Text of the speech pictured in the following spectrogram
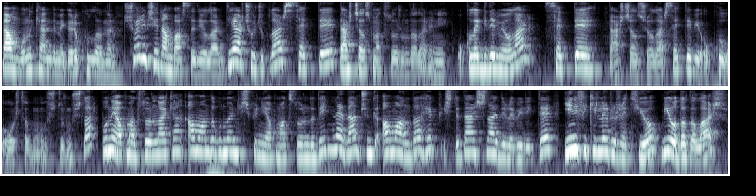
ben bunu kendime göre kullanırım. Şöyle bir şeyden bahsediyorlar. Diğer çocuklar sette ders çalışmak zorundalar. Hani okula gidemiyorlar. Sette ders çalışıyorlar. Sette bir okul ortamı oluşturmuşlar. Bunu yapmak zorundayken Amanda bunların hiçbirini yapmak zorunda değil. Neden? Çünkü Amanda hep işte Dan Schneider'la birlikte yeni fikirler üretiyor. Bir odadalar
